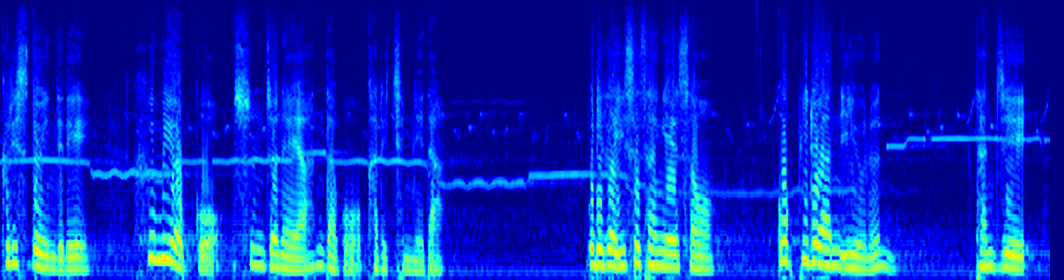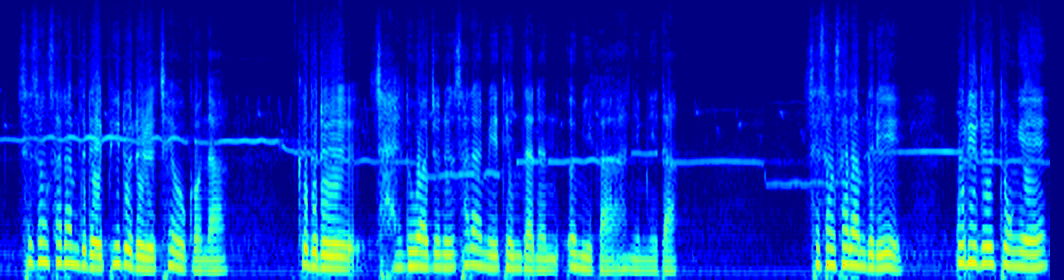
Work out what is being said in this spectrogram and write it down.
그리스도인들이 흠이 없고 순전해야 한다고 가르칩니다. 우리가 이 세상에서 꼭 필요한 이유는 단지 세상 사람들의 필요를 채우거나 그들을 잘 도와주는 사람이 된다는 의미가 아닙니다. 세상 사람들이 우리를 통해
